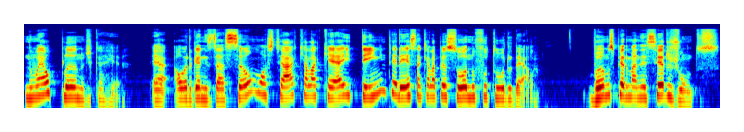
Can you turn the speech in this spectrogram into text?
não é o plano de carreira. É a organização mostrar que ela quer e tem interesse naquela pessoa no futuro dela. Vamos permanecer juntos.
